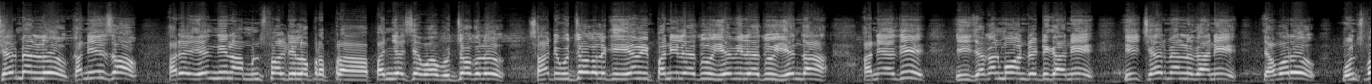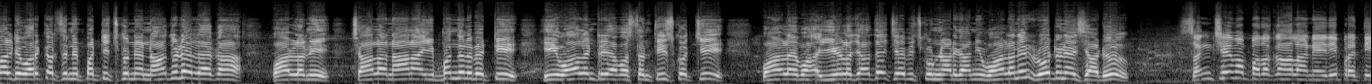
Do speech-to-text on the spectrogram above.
చైర్మన్లు కనీసం అరే ఏంది నా మున్సిపాలిటీలో ప్ర పనిచేసే ఉద్యోగులు? సాటి ఉద్యోగులకి ఏమీ పని లేదు ఏమీ లేదు ఏందా అనేది ఈ జగన్మోహన్ రెడ్డి కానీ ఈ చైర్మన్లు కానీ ఎవరు మున్సిపాలిటీ వర్కర్స్ని పట్టించుకునే నాదుడే లేక వాళ్ళని చాలా నానా ఇబ్బందులు పెట్టి ఈ వాలంటరీ వ్యవస్థను తీసుకొచ్చి వాళ్ళ వీళ్ళ జాతే చేపించుకున్నాడు కానీ వాళ్ళని రోడ్డునేసాడు సంక్షేమ పథకాలు అనేది ప్రతి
